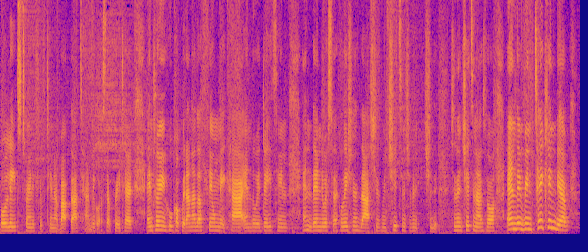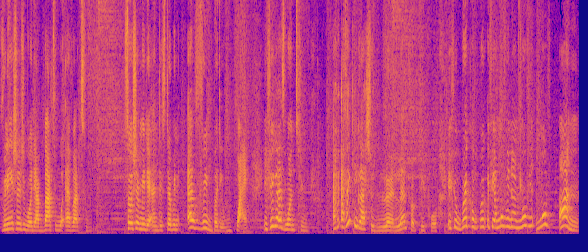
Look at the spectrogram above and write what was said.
or late 2015 about that time they got separated and Toyin hooked up with another filmmaker and they were dating and then there were speculations that she's been cheating she's been she, she's been cheating as well. And they've been taking their relationship or their back whatever to social media and disturbing everybody. Why? If you guys want to I, I think you guys should learn, learn from people. If you break up, break, if you're moving on, move, move on.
